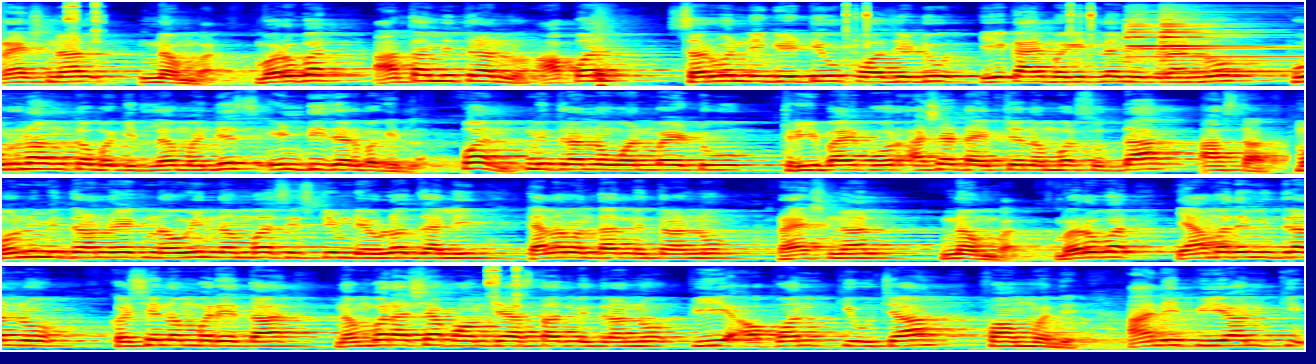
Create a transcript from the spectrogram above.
रॅशनल नंबर बरोबर? आता मित्रांनो आपण सर्व निगेटिव्ह पॉझिटिव्ह हे काय बघितलं मित्रांनो? पूर्णांक बघितलं म्हणजेच इंटिजर बघितलं. पण मित्रांनो one by two three by four अशा टाईपचे नंबर सुद्धा असतात. म्हणून मित्रांनो एक नवीन नंबर सिस्टीम डेव्हलप झाली. त्याला म्हणतात मित्रांनो रॅशनल नंबर बरोबर? यामध्ये मित्रांनो कसे नंबर येतात? नंबर अशा फॉर्मचे असतात मित्रांनो पी अपॉन क्यूच्या फॉर्ममध्ये आणि पी ऑन क्यू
